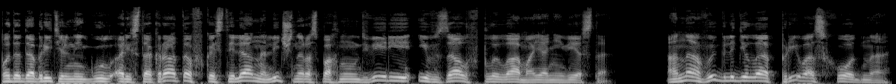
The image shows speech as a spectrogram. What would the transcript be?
Под одобрительный гул аристократов Костелян лично распахнул двери, и в зал вплыла моя невеста. Она выглядела превосходно,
